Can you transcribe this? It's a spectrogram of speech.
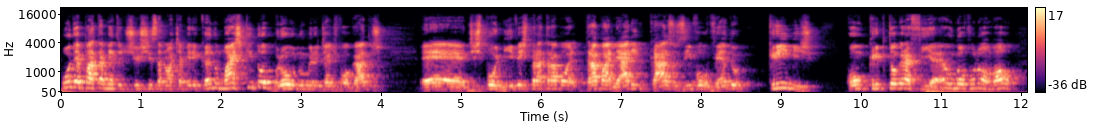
o Departamento de Justiça norte-americano mais que dobrou o número de advogados é, disponíveis para traba trabalhar em casos envolvendo crimes com criptografia. É o novo normal,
